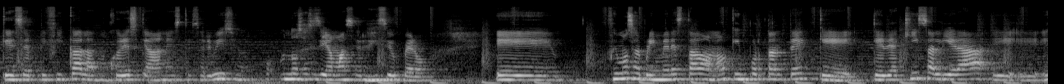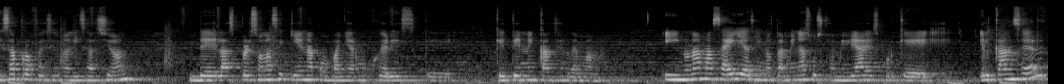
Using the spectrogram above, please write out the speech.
que certifica a las mujeres que dan este servicio. No sé si se llama servicio, pero eh, fuimos al primer estado, ¿no? Qué importante que, que de aquí saliera eh, esa profesionalización de las personas que quieren acompañar mujeres que, que tienen cáncer de mama. Y no nada más a ellas, sino también a sus familiares, porque el cáncer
